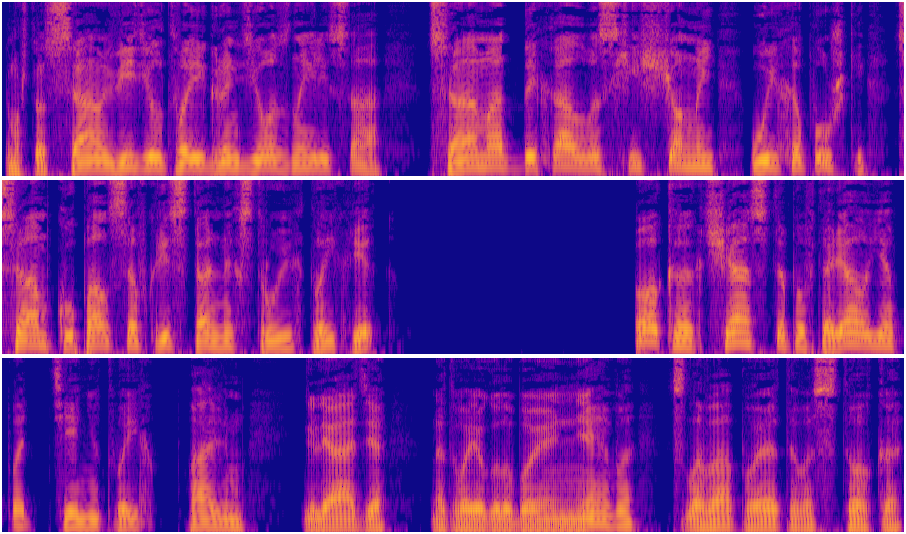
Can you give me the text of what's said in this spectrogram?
потому что сам видел твои грандиозные леса, сам отдыхал восхищенный у их опушки, сам купался в кристальных струях твоих рек. О, как часто повторял я под тенью твоих пальм, глядя на твое голубое небо, слова поэта Востока.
